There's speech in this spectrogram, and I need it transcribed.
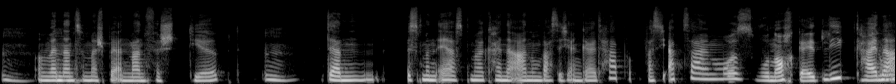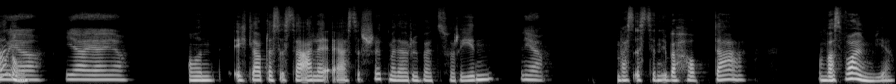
Mhm. Und wenn dann zum Beispiel ein Mann verstirbt, mhm. dann ist man erstmal keine Ahnung, was ich an Geld habe, was ich abzahlen muss, wo noch Geld liegt, keine oh, Ahnung. Ja, ja, ja. ja. Und ich glaube, das ist der allererste Schritt, mal darüber zu reden. Ja. Was ist denn überhaupt da? Und was wollen wir?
